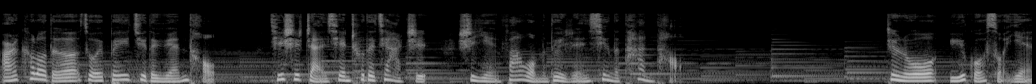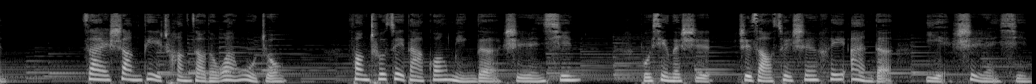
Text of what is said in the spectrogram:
而克洛德作为悲剧的源头，其实展现出的价值是引发我们对人性的探讨。正如雨果所言，在上帝创造的万物中，放出最大光明的是人心，不幸的是。制造最深黑暗的也是人心。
